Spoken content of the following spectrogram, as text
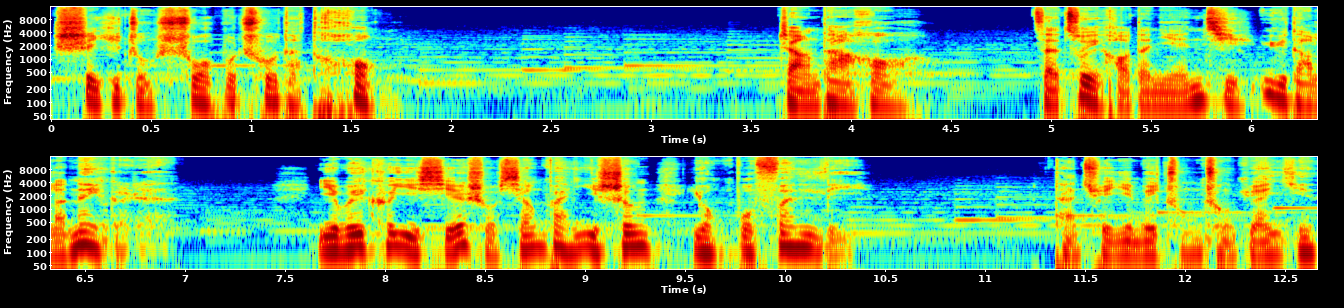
是一种说不出的痛。长大后，在最好的年纪遇到了那个人，以为可以携手相伴一生，永不分离，但却因为种种原因，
